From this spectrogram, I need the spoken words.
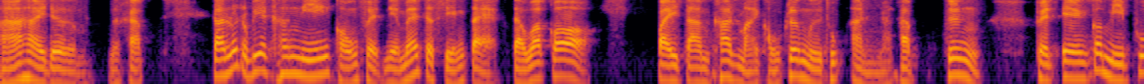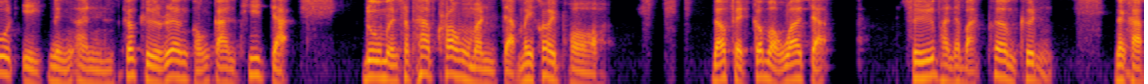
หาไฮเดิมนะครับ การลดดอกเบี้ยครั้งนี้ของเฟดเนี่ยแม้จะเสียงแตก แต่ว่าก็ ไปตามคาดหมายของเครื่องมือทุกอันนะครับ ซึ่งเฟดเองก็มีพูดอีกหนึ่งอันก็คือเรื่องของการที่จะดูเหมือนสภาพคล่องมันจะไม่ค่อยพอ แล้วเฟดก็บอกว่าจะซื้อพันธบัตรเพิ่มขึ้นนะครับ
